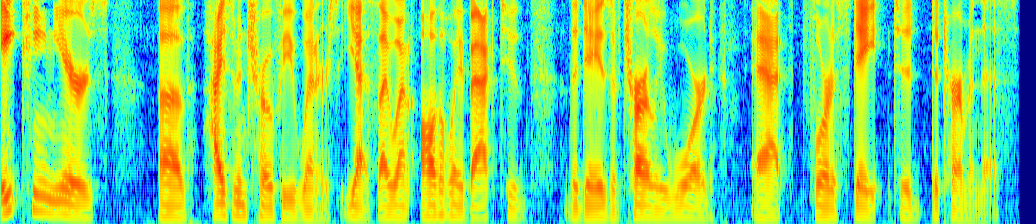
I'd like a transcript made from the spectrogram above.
18 years of Heisman Trophy winners? Yes, I went all the way back to the days of Charlie Ward at Florida State to determine this.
